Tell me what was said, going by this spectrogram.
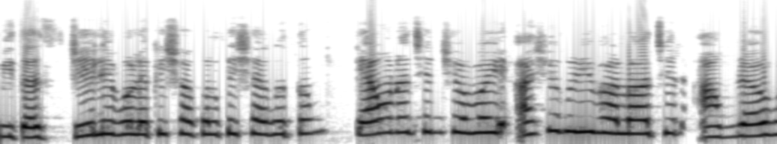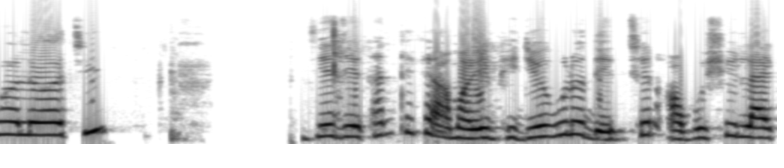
মিতাস ডেলি বলেকে সকলকে স্বাগতম। কেমন আছেন সবাই? আশা করি ভালো আছেন, আমরাও ভালো আছি। যে যেখান থেকে আমার এই ভিডিওগুলো দেখছেন, অবশ্যই লাইক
